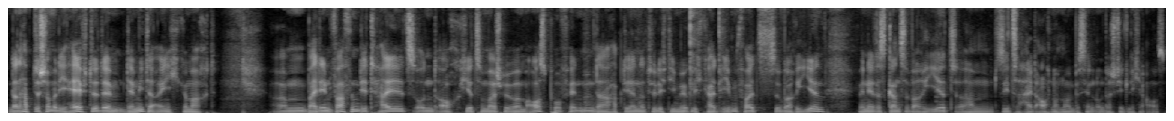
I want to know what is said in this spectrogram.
Dann habt ihr schon mal die Hälfte der, der Miete eigentlich gemacht. Ähm, bei den Waffendetails und auch hier zum Beispiel beim Auspuff hinten, da habt ihr natürlich die Möglichkeit ebenfalls zu variieren. Wenn ihr das Ganze variiert, ähm, sieht es halt auch nochmal ein bisschen unterschiedlicher aus.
